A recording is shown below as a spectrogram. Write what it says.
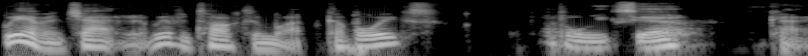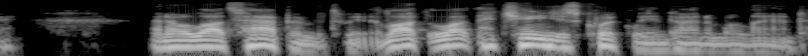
We haven't chatted. We haven't talked in what, a couple weeks? A couple weeks, yeah. Okay. I know a lot's happened between a lot, a lot changes quickly in Dynamo Land,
